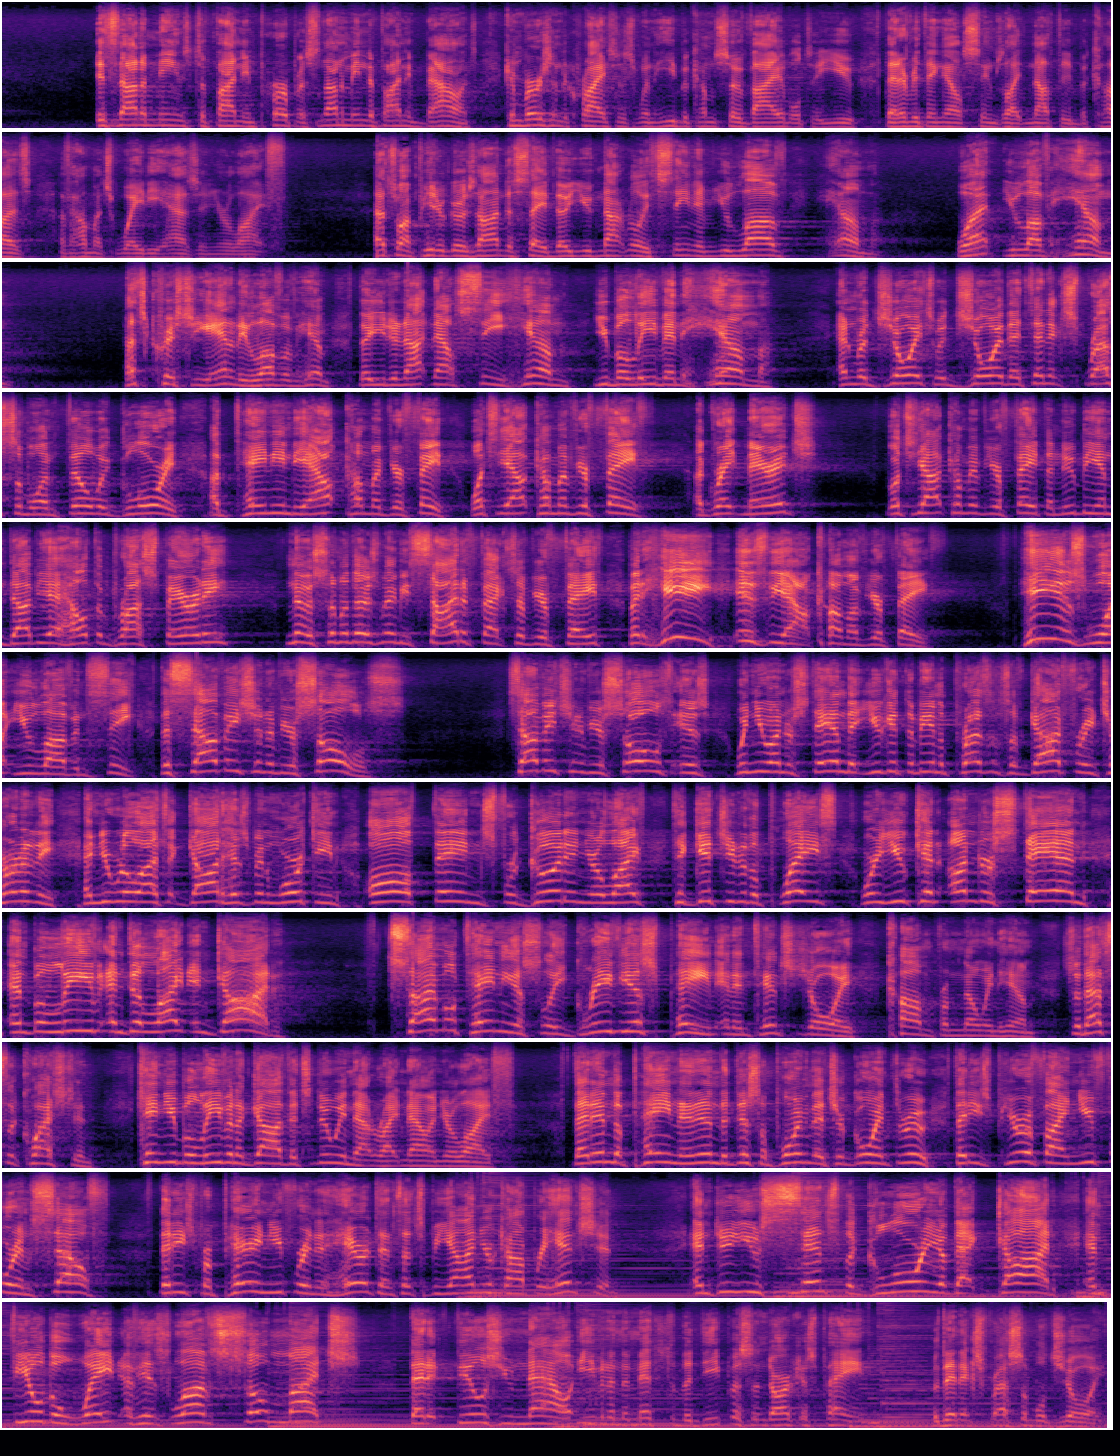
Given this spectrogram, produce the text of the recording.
It's not a means to finding purpose. It's not a means to finding balance. Conversion to Christ is when he becomes so valuable to you that everything else seems like nothing because of how much weight he has in your life. That's why Peter goes on to say, though you've not really seen him, you love him. What? You love him. That's Christianity, love of him. Though you do not now see him, you believe in him and rejoice with joy that's inexpressible and filled with glory, obtaining the outcome of your faith. What's the outcome of your faith? A great marriage? What's the outcome of your faith? A new BMW, health and prosperity? No, some of those may be side effects of your faith, but He is the outcome of your faith. He is what you love and seek, the salvation of your souls. Salvation of your souls is when you understand that you get to be in the presence of God for eternity and you realize that God has been working all things for good in your life to get you to the place where you can understand and believe and delight in God. Simultaneously, grievous pain and intense joy come from knowing Him. So that's the question. Can you believe in a God that's doing that right now in your life? That in the pain and in the disappointment that you're going through, that He's purifying you for Himself that He's preparing you for an inheritance that's beyond your comprehension? And do you sense the glory of that God and feel the weight of His love so much that it fills you now, even in the midst of the deepest and darkest pain, with inexpressible joy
